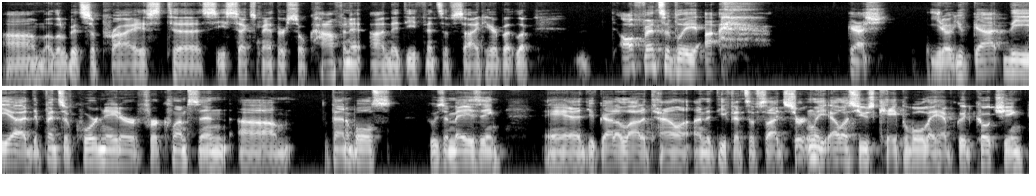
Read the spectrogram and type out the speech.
Um, a little bit surprised to see Sex Panther so confident on the defensive side here. But look, offensively, I, gosh, you know, you've got the uh, defensive coordinator for Clemson, um, Venables, who's amazing. And you've got a lot of talent on the defensive side. Certainly, LSU's capable. They have good coaching.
